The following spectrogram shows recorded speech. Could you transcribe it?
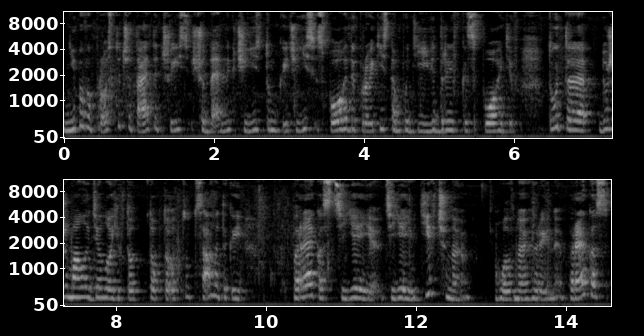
ніби ви просто читаєте чийсь щоденник, чиїсь думки, чиїсь спогади про якісь там події, відривки спогадів. Тут е, дуже мало діалогів. Тобто, от тут саме такий переказ цієї, цією дівчиною, головною героїною, переказ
